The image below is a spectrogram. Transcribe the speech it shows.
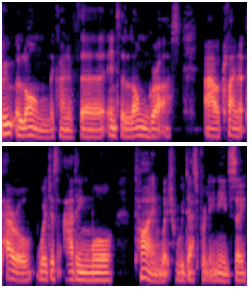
boot along the kind of the into the long grass. Our climate peril we're just adding more time which we desperately need. So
